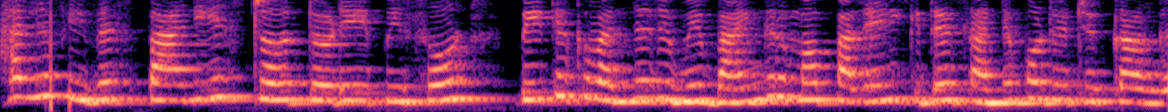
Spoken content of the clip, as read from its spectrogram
ஹலோ ஃபீவர்ஸ் பாண்டிய ஸ்டோர்டோட எபிசோட் வீட்டுக்கு வந்ததுமே பயங்கரமாக பழனிக்கிட்ட சண்டை போட்டுட்ருக்காங்க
